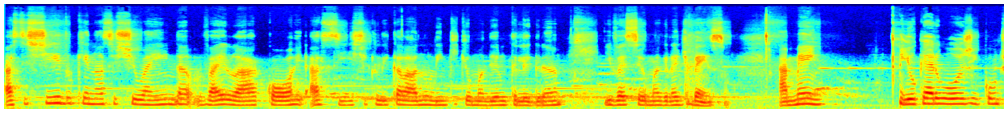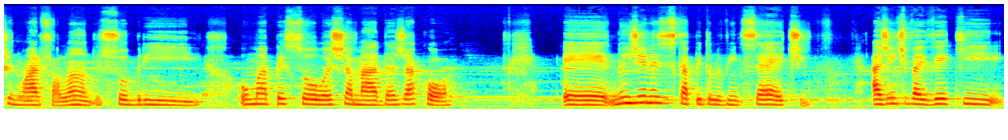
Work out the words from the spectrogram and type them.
assistido. Quem não assistiu ainda, vai lá, corre, assiste, clica lá no link que eu mandei no Telegram e vai ser uma grande bênção. Amém? E eu quero hoje continuar falando sobre uma pessoa chamada Jacó. É, no Gênesis capítulo 27, a gente vai ver que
